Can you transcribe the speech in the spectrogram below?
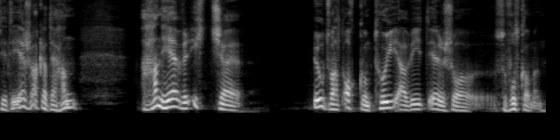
det, det er så akkurat det han, han hever ikke utvalgt okkon tøy at vi er så, så fullkommen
